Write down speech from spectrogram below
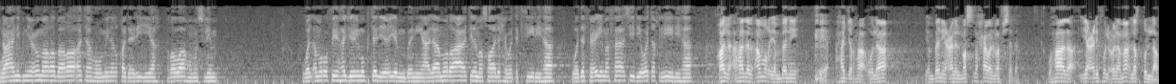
وعن ابن عمر براءته من القدرية رواه مسلم. والأمر في هجر المبتدع ينبني على مراعاة المصالح وتكثيرها ودفع المفاسد وتقليلها. قال هذا الأمر ينبني في هجر هؤلاء ينبني على المصلحة والمفسدة. وهذا يعرف العلماء للطلاب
